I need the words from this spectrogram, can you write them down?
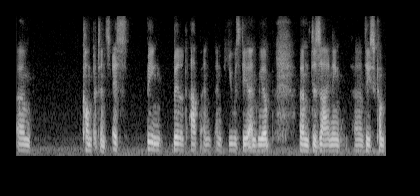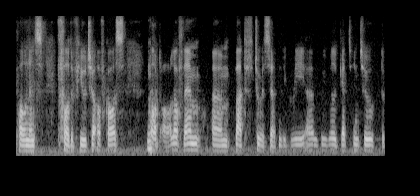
um, competence is being built up and, and used here, and we are um, designing uh, these components for the future, of course. Not all of them, um, but to a certain degree, uh, we will get into the,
